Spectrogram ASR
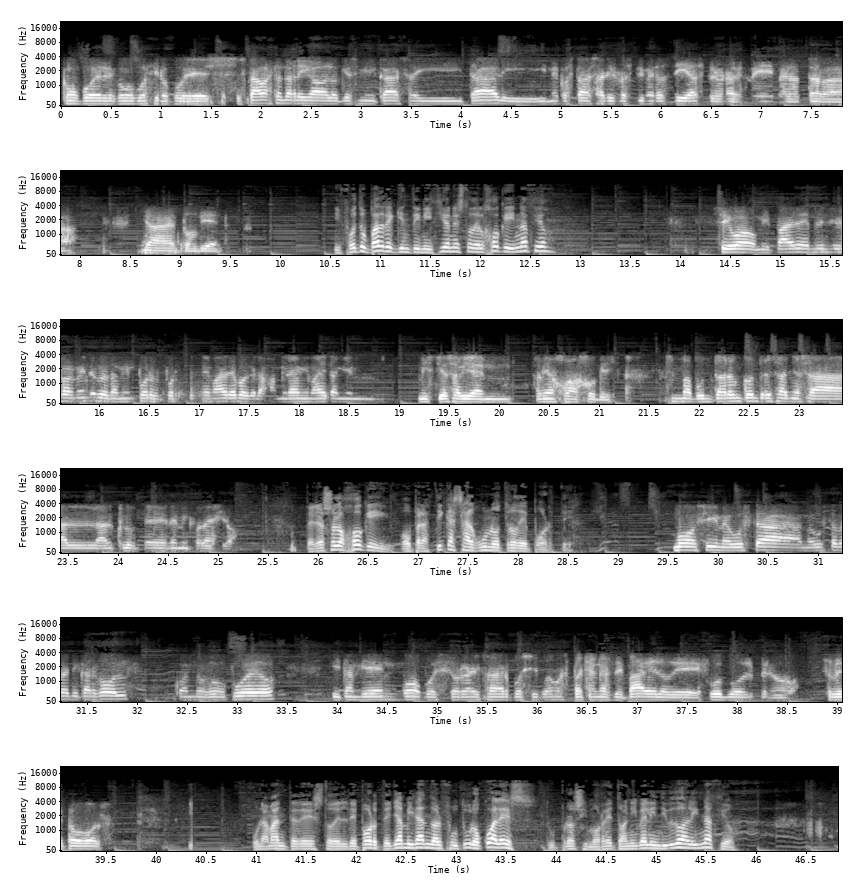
¿cómo poder, cómo puedo decirlo? Pues estaba bastante arraigado a lo que es mi casa y tal, y me costaba salir los primeros días, pero una vez me, me adaptaba ya todo bien. ¿Y fue tu padre quien te inició en esto del hockey, Ignacio? Sí, bueno, mi padre principalmente, pero también por, por de madre, porque la familia de mi madre también, mis tíos habían, habían jugado a hockey. Me apuntaron con tres años al, al club de, de mi colegio. ¿Pero es solo hockey o practicas algún otro deporte? Bueno, sí, me gusta, me gusta practicar golf cuando puedo y también, bueno, pues organizar, pues si podemos, pachangas de pádel o de fútbol, pero sobre todo golf. Un amante de esto del deporte, ya mirando al futuro, ¿cuál es tu próximo reto a nivel individual, Ignacio?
